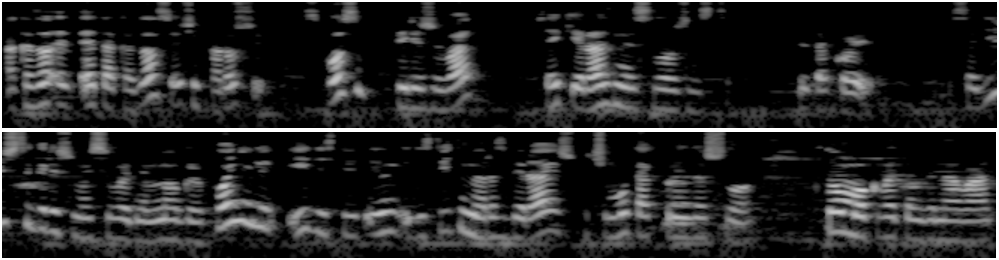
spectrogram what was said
оказал, э, это оказался очень хороший способ переживать всякие разные сложности. Ты такой, садишься, говоришь, мы сегодня многое поняли, и действительно, действительно разбираешь, почему так произошло. Кто мог в этом виноват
